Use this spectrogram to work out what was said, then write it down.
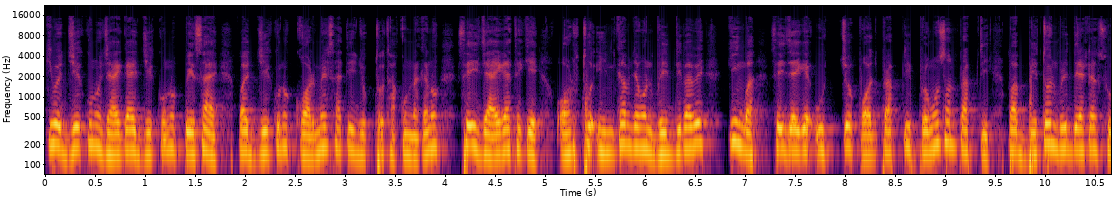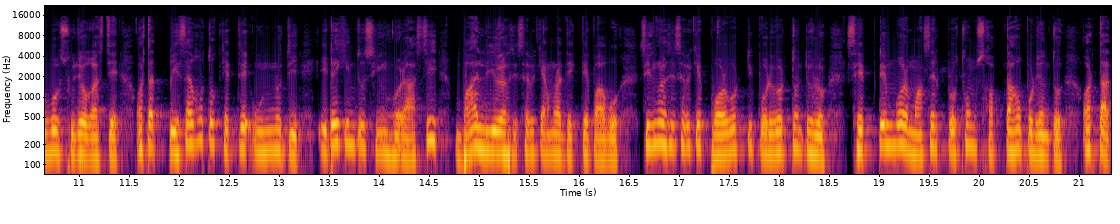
কিংবা যে কোনো জায়গায়, যে কোনো পেশায় বা যে কোনো কর্মের সাথেই যুক্ত থাকুন না কেন, সেই জায়গা থেকে অর্থ ইনকাম যেমন বৃদ্ধি পাবে, কিংবা সেই জায়গায় উচ্চ পদপ্রাপ্তি প্রমোশন প্রাপ্তি বা বেতন বৃদ্ধির একটা শুভ সুযোগ আসছে। অর্থাৎ পেশাগত ক্ষেত্রে উন্নতি এটাই কিন্তু সিংহ রাশি বা লিও রাশি হিসাবে আমরা দেখতে পাবো। সিংহ রাশি হিসাবে পরবর্তী পরিবর্তনটি হলো সেপ্টেম্বর মাসের প্রথম সপ্তাহ পর্যন্ত। অর্থাৎ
